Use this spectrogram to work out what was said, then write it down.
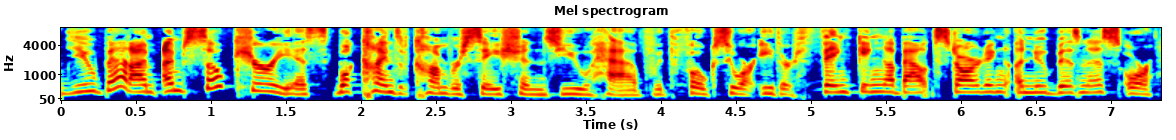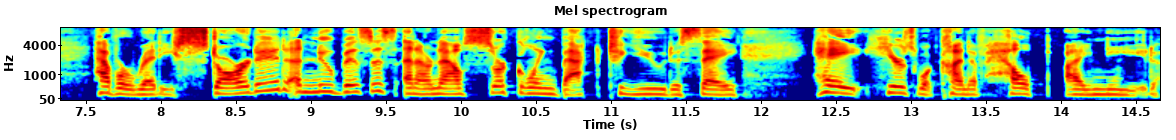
You bet. I'm, I'm so curious what kinds of conversations you have with folks who are either thinking about starting a new business or have already started a new business and are now circling back to you to say, hey, here's what kind of help I need.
